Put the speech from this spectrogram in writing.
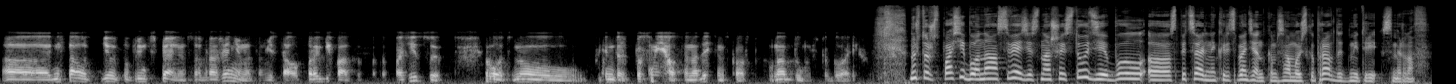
э, не стала делать по принципиальным соображениям, это не стала прогибаться под оппозицию. Вот, но Путин даже посмеялся над этим, сказал, что надо думать, что говоришь. Ну что ж, спасибо. На связи с нашей студией был э, специальный корреспондент «Комсомольской правды» Дмитрий Смирнов.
